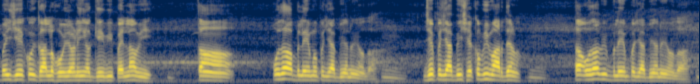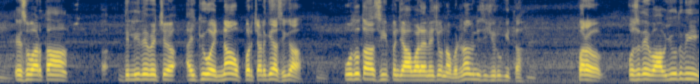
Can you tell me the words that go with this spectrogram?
ਬਈ ਜੇ ਕੋਈ ਗੱਲ ਹੋ ਜਾਣੀ ਅੱਗੇ ਵੀ ਪਹਿਲਾਂ ਵੀ ਤਾਂ ਉਹਦਾ ਬਲੇਮ ਪੰਜਾਬੀਆਂ ਨੂੰ ਹੀ ਆਉਂਦਾ। ਜੇ ਪੰਜਾਬੀ ਛਿੱਕ ਵੀ ਮਾਰ ਦੇਣ ਤਾਂ ਉਹਦਾ ਵੀ ਬਲੇਮ ਪੰਜਾਬੀਆਂ ਨੂੰ ਹੀ ਆਉਂਦਾ। ਇਸ ਵਾਰ ਤਾਂ ਦਿੱਲੀ ਦੇ ਵਿੱਚ ਆਈਕਿਊ ਇੰਨਾ ਉੱਪਰ ਚੜ ਗਿਆ ਸੀਗਾ, ਉਦੋਂ ਤਾਂ ਅਸੀਂ ਪੰਜਾਬ ਵਾਲਿਆਂ ਨੇ ਝੋਨਾ ਵੱਢਣਾ ਵੀ ਨਹੀਂ ਸੀ ਸ਼ੁਰੂ ਕੀਤਾ। ਪਰ ਉਸ ਦੇ ਬਾਵਜੂਦ ਵੀ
